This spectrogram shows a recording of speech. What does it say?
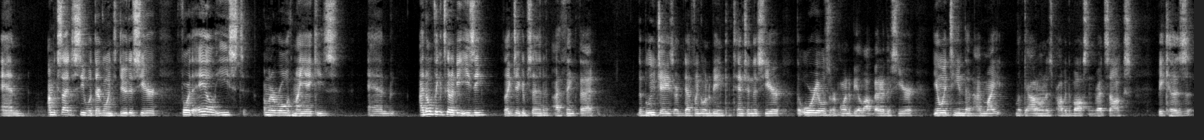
and I'm excited to see what they're going to do this year. For the AL East, I'm going to roll with my Yankees, and I don't think it's going to be easy. Like Jacob said, I think that the Blue Jays are definitely going to be in contention this year. The Orioles are going to be a lot better this year. The only team that I might look out on is probably the Boston Red Sox because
